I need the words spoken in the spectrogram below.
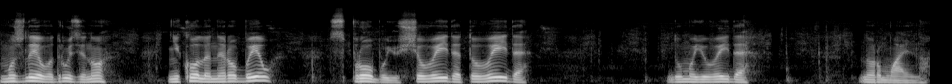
Можливо, друзі, но ніколи не робив. Спробую, що вийде, то вийде. Думаю, вийде нормально.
